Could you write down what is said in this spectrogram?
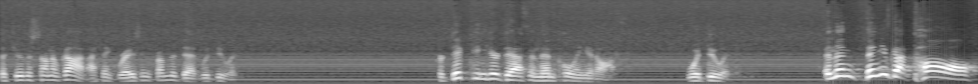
that you're the Son of God? I think raising from the dead would do it. Predicting your death and then pulling it off would do it. And then, then you've got Paul,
